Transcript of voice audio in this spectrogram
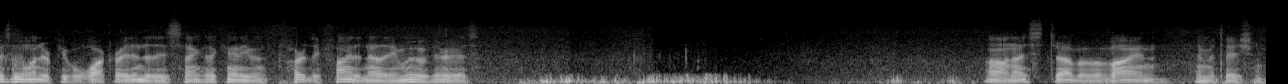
it's no wonder people walk right into these things. I can't even hardly find it now that he moved. There it is. Oh, nice job of a vine imitation.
